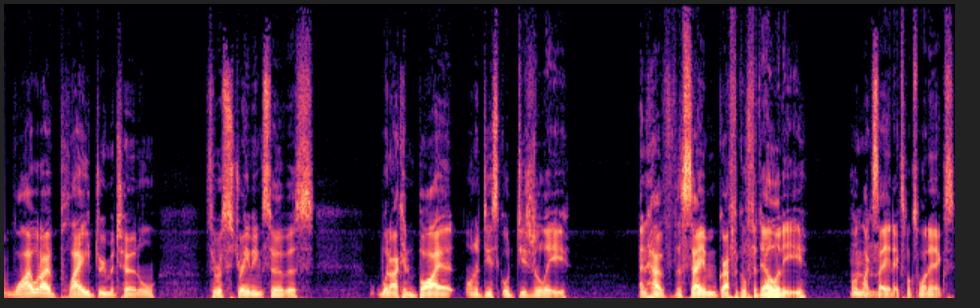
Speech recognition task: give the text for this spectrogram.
why would I play Doom Eternal through a streaming service when I can buy it on a disc or digitally and have the same graphical fidelity on like say an Xbox One X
